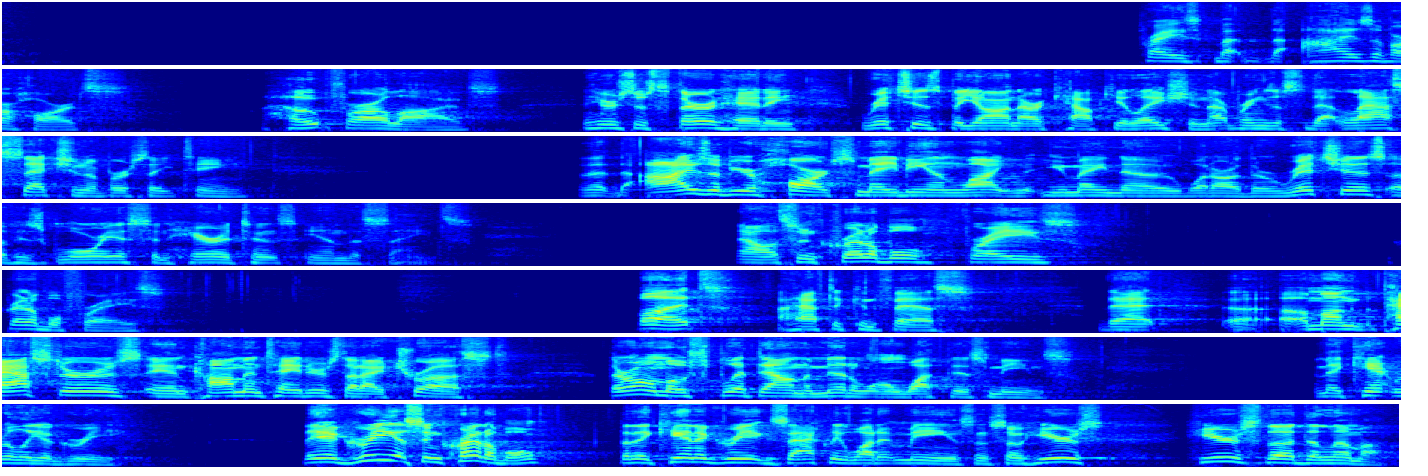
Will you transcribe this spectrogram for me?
Praise, but the eyes of our hearts, hope for our lives. And here's this third heading riches beyond our calculation. That brings us to that last section of verse 18 that the eyes of your hearts may be enlightened, that you may know what are the riches of his glorious inheritance in the saints. Now, it's an incredible phrase, incredible phrase. But I have to confess that uh, among the pastors and commentators that I trust, they're almost split down the middle on what this means. And they can't really agree. They agree it's incredible, but they can't agree exactly what it means. And so here's, here's the dilemma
